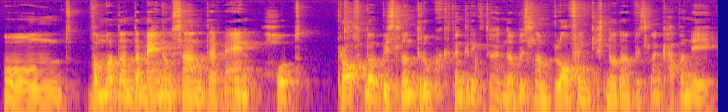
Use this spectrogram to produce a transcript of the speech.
Und wenn wir dann der Meinung sind, der Wein hat, braucht noch ein bisschen Druck, dann kriegt er halt noch ein bisschen Blaufränkischen oder ein bisschen Cabernet.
